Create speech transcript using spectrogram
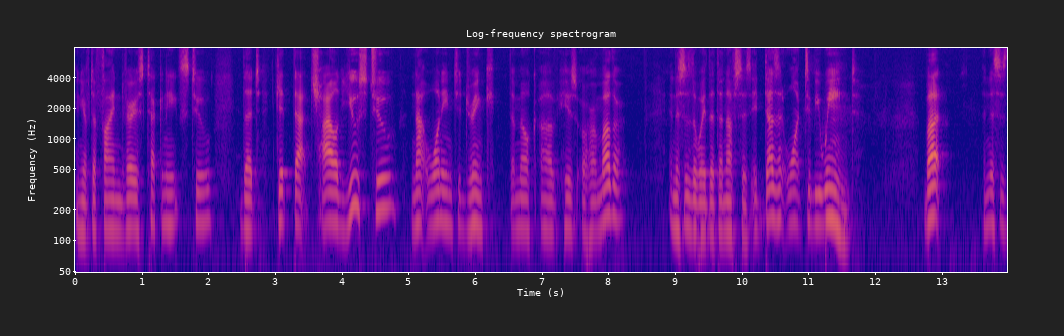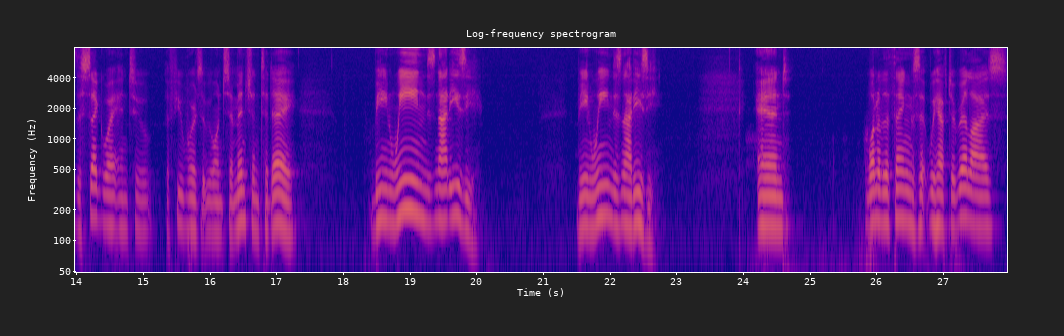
And you have to find various techniques too that get that child used to not wanting to drink the milk of his or her mother. And this is the way that the Nafs says it doesn't want to be weaned. But, and this is the segue into the few words that we wanted to mention today being weaned is not easy. Being weaned is not easy. And one of the things that we have to realize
